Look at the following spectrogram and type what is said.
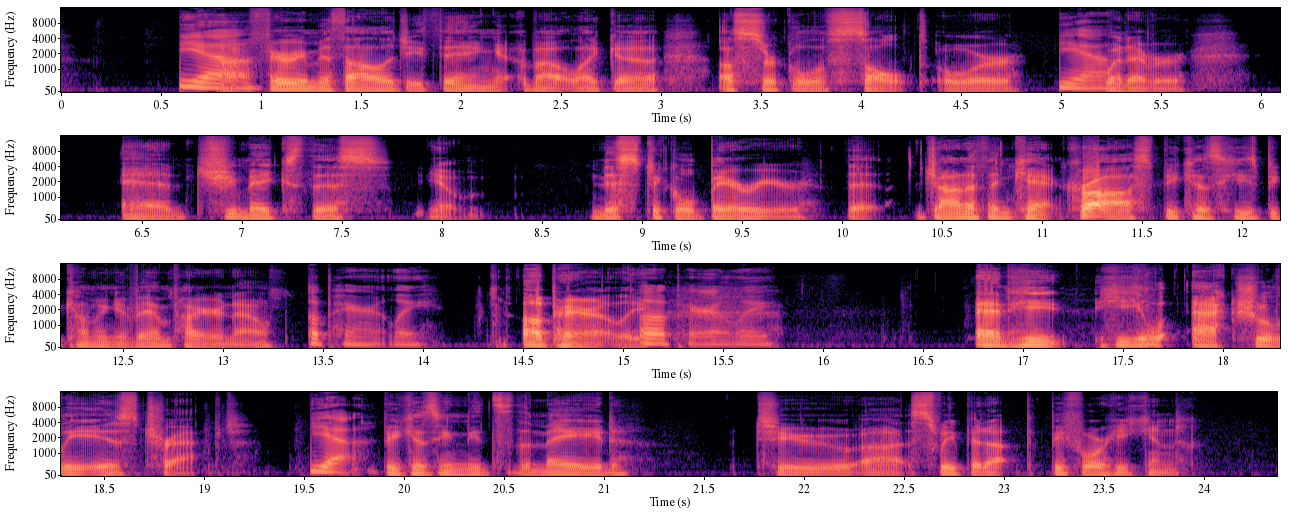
Yeah. uh, fairy mythology thing about like a, a circle of salt or Yeah. whatever. And she makes this, you know, mystical barrier that Jonathan can't cross because he's becoming a vampire now, apparently. apparently. Apparently. and he he actually is trapped Yeah. because he needs the maid to uh, sweep it up before he can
